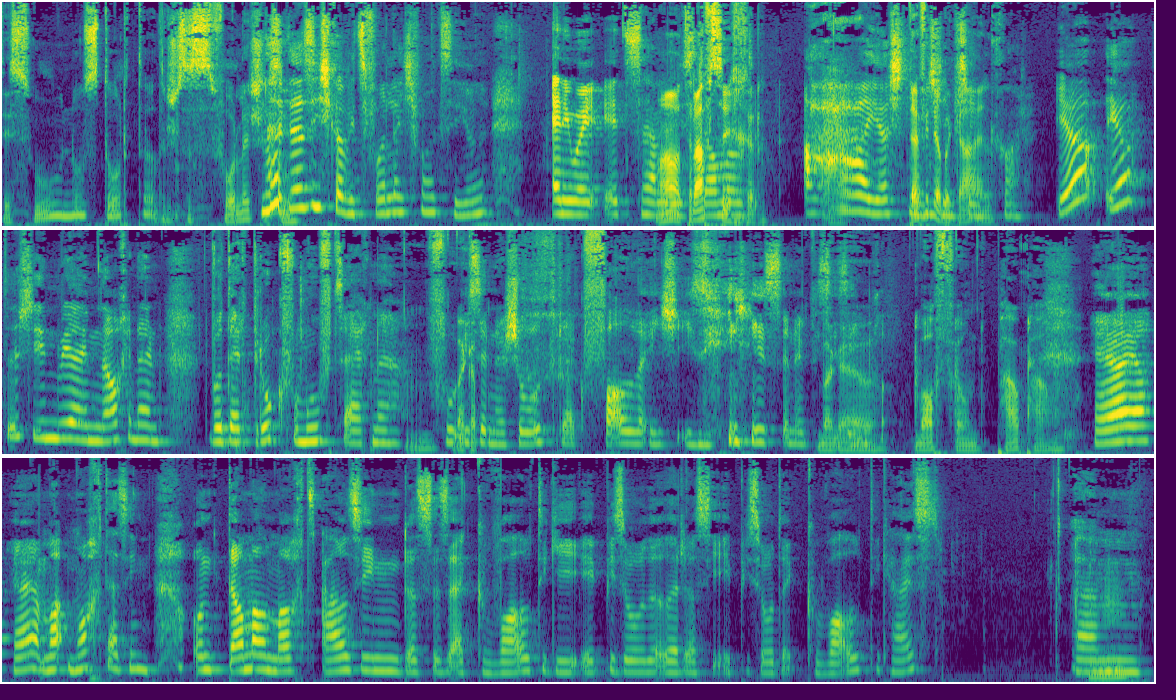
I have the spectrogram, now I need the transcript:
Dessous-Nusstorte? Oder ist das das vorletzte? Nein, das war, glaube ich, das vorletzte Mal, gewesen, oder? Anyway, jetzt haben wir Ah, damals... treffsicher. Ah, ja, stimmt, finde ich aber klar. Ja, ja, das ist irgendwie im Nachhinein, wo der Druck vom Aufzeichnen von wegen- unseren Schultern gefallen ist, ist, ist dann etwas in Wegen gekommen. Waffen und Pau-Pau. Ja, ja, ja, ma macht auch Sinn. Und damals macht es auch Sinn, dass es eine gewaltige Episode, oder dass die Episode gewaltig heisst. Ähm,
